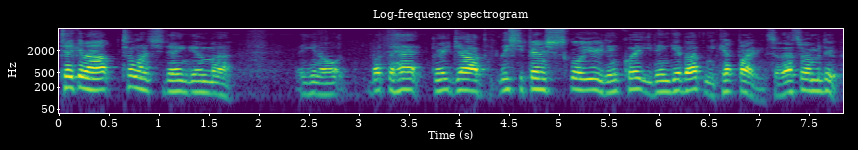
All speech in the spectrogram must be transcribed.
take him out to lunch today and give him a, you know, what the heck, great job. At least you finished the school year. You didn't quit. You didn't give up, and you kept fighting. So that's what I'm gonna do.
